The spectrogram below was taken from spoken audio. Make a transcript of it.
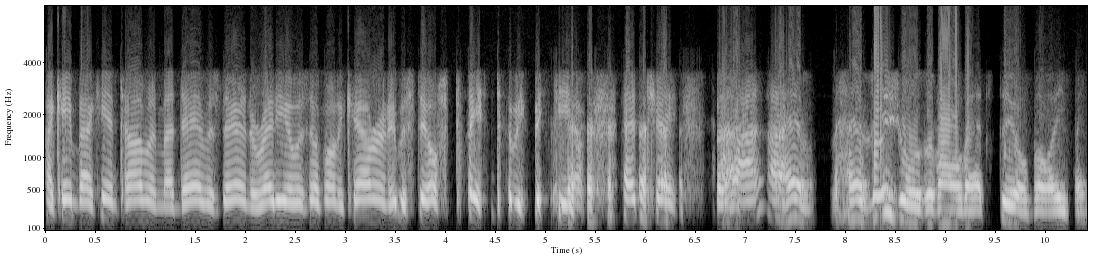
I came back in, Tom, and my dad was there, and the radio was up on the counter, and it was still playing WPTF. Hadn't changed. But I, I, I, have I have visuals of all that still, believe me.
